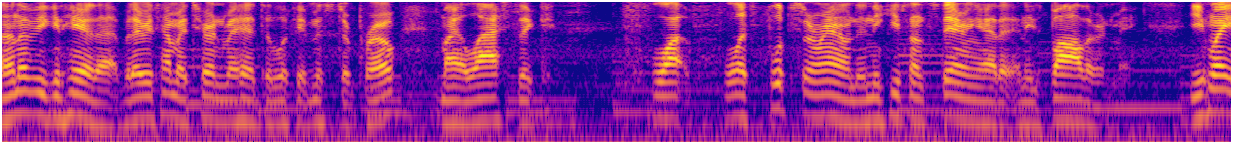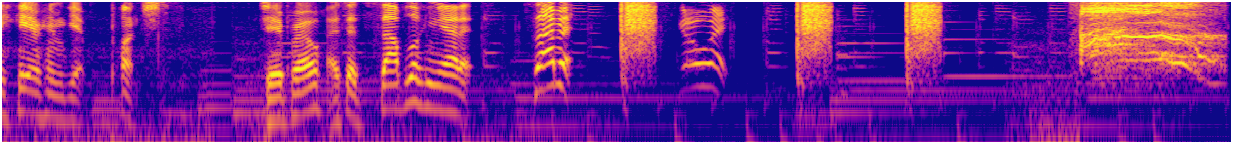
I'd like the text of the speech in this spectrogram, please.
None of you can hear that, but every time I turn my head to look at Mr. Pro, my elastic fl- fl- flips around and he keeps on staring at it and he's bothering me. You might hear him get punched. J Pro, I said stop looking at it. Stop it! Go away!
